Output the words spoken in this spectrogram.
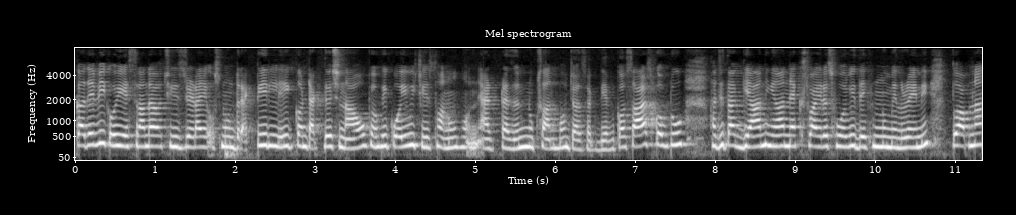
ਕਦੇ ਵੀ ਕੋਈ ਇਸ ਤਰ੍ਹਾਂ ਦਾ ਚੀਜ਼ ਜਿਹੜਾ ਹੈ ਉਸ ਨੂੰ ਡਾਇਰੈਕਟਲੀ ਕੰਟੈਕਟ ਵਿੱਚ ਨਾ ਆਓ, ਕਿਉਂਕਿ ਕੋਈ ਵੀ ਚੀਜ਼ ਤੁਹਾਨੂੰ ਹੁਣ ਐਟ ਪ੍ਰੈਜ਼ੈਂਟ ਨੁਕਸਾਨ ਪਹੁੰਚਾ ਸਕਦੀ ਹੈ। ਬਿਕੋਜ਼ SARS-CoV-2 ਹਜੇ ਤੱਕ ਗਿਆ ਨਹੀਂ ਆ ਨੈਕਸਟ ਵਾਇਰਸ ਹੋਰ ਵੀ ਦੇਖਣ ਨੂੰ ਮਿਲ ਰਹੇ ਨੇ, ਤਾਂ ਆਪਣਾ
